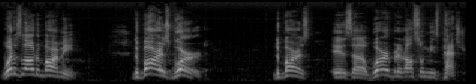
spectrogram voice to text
What does Lo Debar mean? Debar is word. Debar is, is a word, but it also means pasture.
